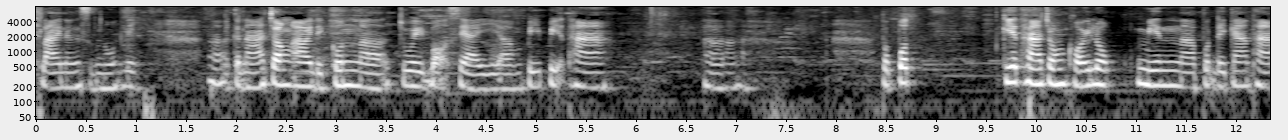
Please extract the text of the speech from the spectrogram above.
ឆ្លើយនឹងសំណួរនេះកណាចង់ឲ្យតេគុណជួយបកស្រាយអំពីពាក្យថាអឺពុទ្ធគាថាចុងក្រោយលោក មានពុទ្ធដីកាថា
